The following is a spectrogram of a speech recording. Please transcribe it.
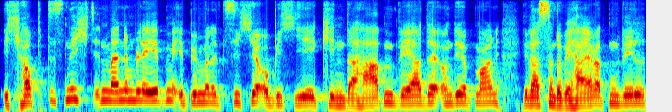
ich habe das nicht in meinem Leben, ich bin mir nicht sicher, ob ich je Kinder haben werde und ich, hab mal, ich weiß nicht, ob ich heiraten will.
